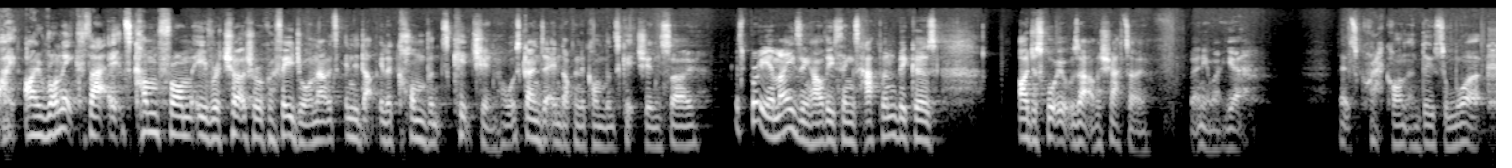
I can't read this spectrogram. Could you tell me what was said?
ironic that it's come from either a church or a cathedral and now it's ended up in a convent's kitchen or it's going to end up in a convent's kitchen. So it's pretty amazing how these things happen because I just thought it was out of a chateau. But anyway, yeah, let's crack on and do some work.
